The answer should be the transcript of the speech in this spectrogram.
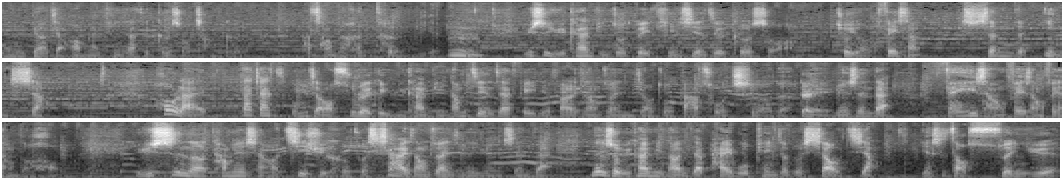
我们不要讲话，我们来听一下这歌手唱歌，他唱的很特别。”嗯，于是于开平就对田曦人这个歌手啊，就有了非常深的印象。后来大家我们讲到苏芮跟云开平，他们之前在飞碟发了一张专辑叫做《搭错车》的，对，原声带非常非常非常的红。于是呢，他们又想要继续合作下一张专辑的原声带。那个时候于开平也在拍一部片叫做《笑匠》，也是找孙越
